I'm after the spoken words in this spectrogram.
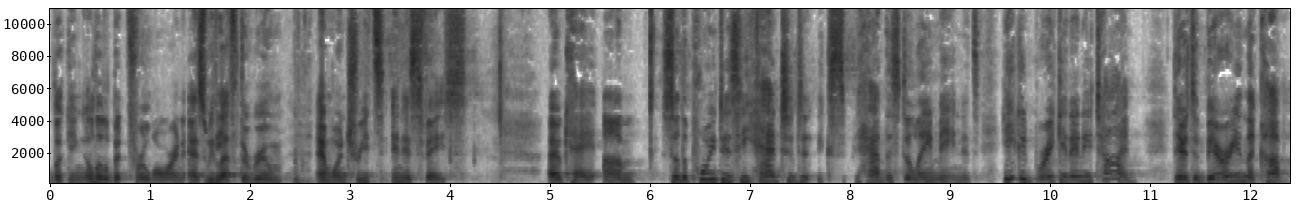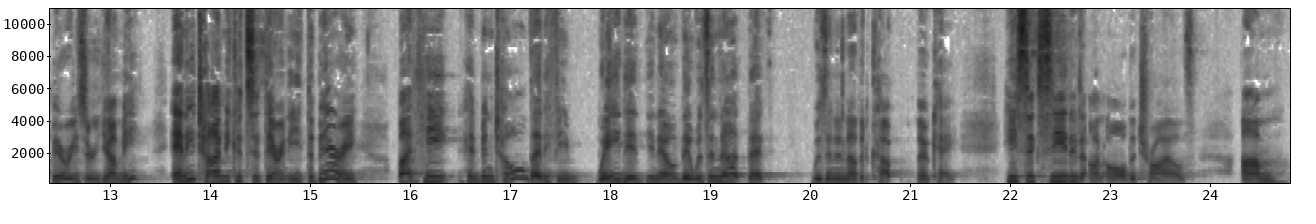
looking a little bit forlorn as we left the room and one treats in his face. Okay, um, so the point is he had to have this delay maintenance. He could break it any time. There's a berry in the cup. Berries are yummy. Anytime he could sit there and eat the berry, but he had been told that if he waited, you know, there was a nut that was in another cup. Okay. He succeeded on all the trials. Um,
